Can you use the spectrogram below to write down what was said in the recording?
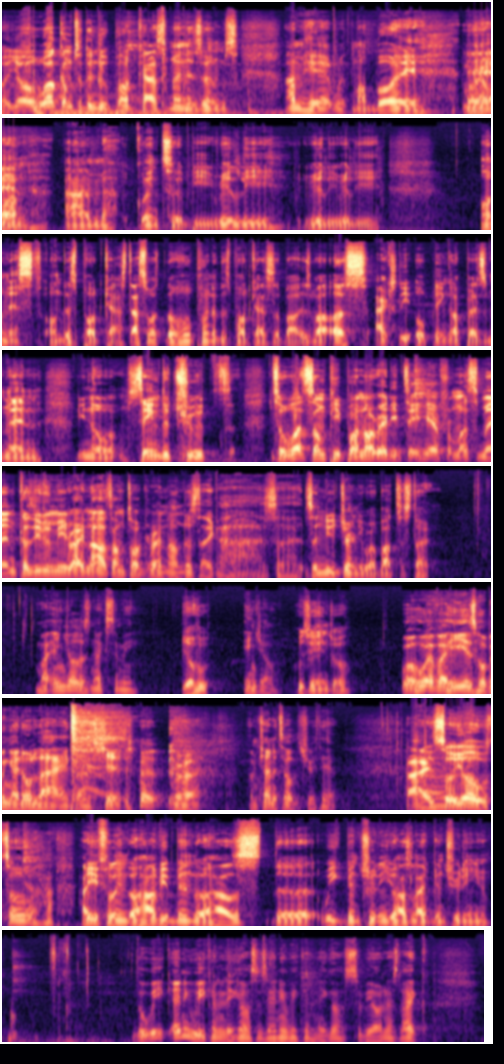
But yo, welcome to the new podcast, Menisms. I'm here with my boy, and I'm going to be really, really, really honest on this podcast. That's what the whole point of this podcast is about. It's about us actually opening up as men, you know, saying the truth to what some people are not ready to hear from us men. Because even me right now, as I'm talking right now, I'm just like, ah, it's a, it's a new journey we're about to start. My angel is next to me. Yo, who, Angel. who's your angel? Well, whoever he is, hoping I don't lie, because shit, bro. I'm trying to tell the truth here. All right, so um, yo, so h- how you feeling though? How have you been though? How's the week been treating you? How's life been treating you? The week, any week in Lagos is any week in Lagos. To be honest, like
